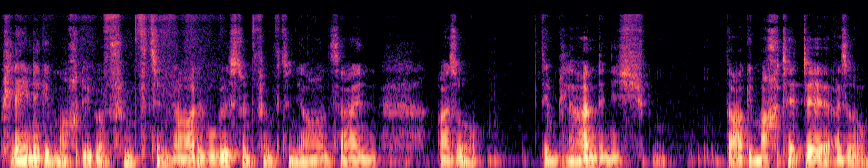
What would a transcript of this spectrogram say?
Pläne gemacht über 15 Jahre, wo willst du in 15 Jahren sein? Also den Plan, den ich da gemacht hätte, also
